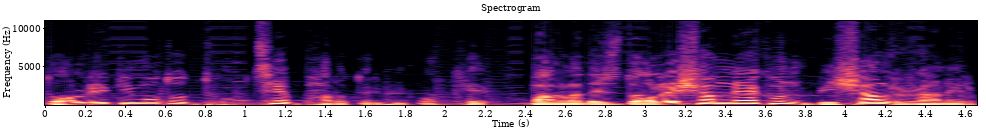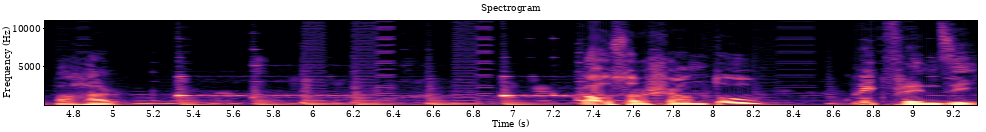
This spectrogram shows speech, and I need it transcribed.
দল রীতিমতো ধুঁকছে ভারতের বিপক্ষে। বাংলাদেশ দলের সামনে এখন বিশাল রানের পাহাড়। কাউসার শান্ত, ক্রিক ফ্রেঞ্জি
